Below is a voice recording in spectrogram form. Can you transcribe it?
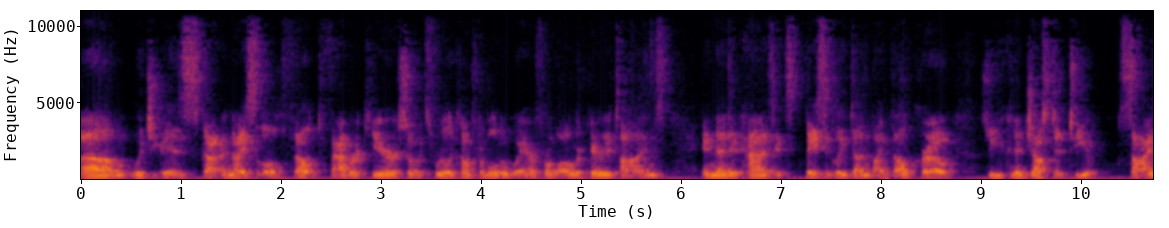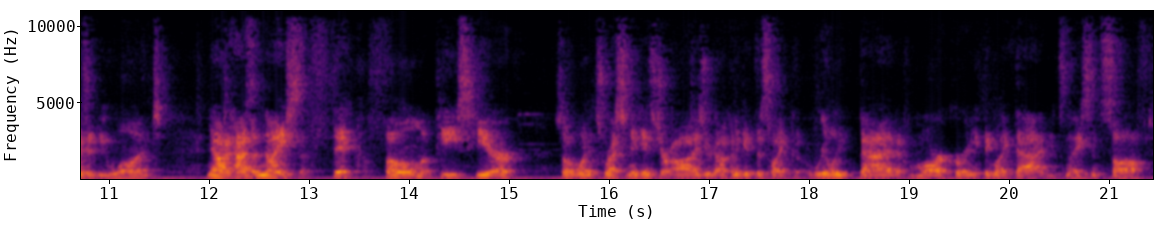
um, which is got a nice little felt fabric here, so it's really comfortable to wear for a longer period of times. And then it has, it's basically done by Velcro, so you can adjust it to your size that you want. Now it has a nice thick foam piece here, so when it's resting against your eyes, you're not going to get this like really bad mark or anything like that. It's nice and soft.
